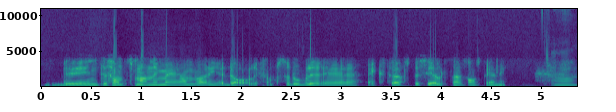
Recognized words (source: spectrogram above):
det är inte sånt som man är med om varje dag liksom. Så då blir det extra speciellt med en sån spelning. Ja,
